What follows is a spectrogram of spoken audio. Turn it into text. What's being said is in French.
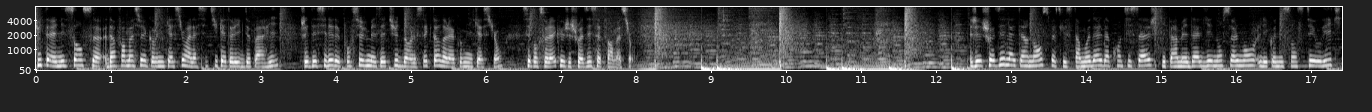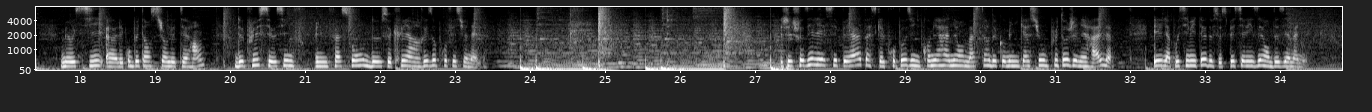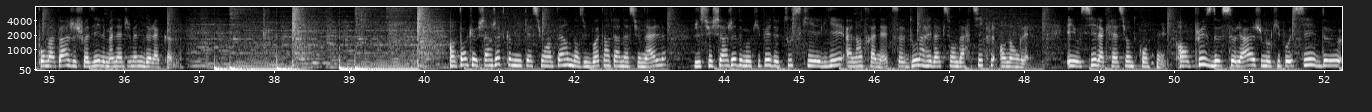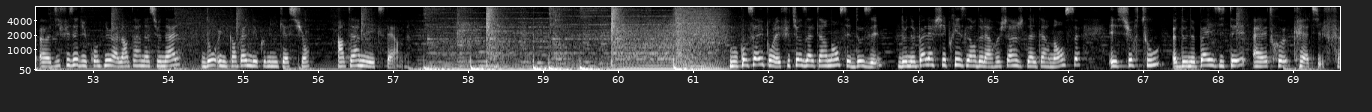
Suite à une licence d'information et communication à l'Institut catholique de Paris, j'ai décidé de poursuivre mes études dans le secteur de la communication. C'est pour cela que j'ai choisi cette formation. J'ai choisi l'alternance parce que c'est un modèle d'apprentissage qui permet d'allier non seulement les connaissances théoriques, mais aussi euh, les compétences sur le terrain. De plus, c'est aussi une façon de se créer un réseau professionnel. J'ai choisi l'ISCPA parce qu'elle propose une première année en master de communication plutôt générale et la possibilité de se spécialiser en deuxième année. Pour ma part, j'ai choisi le management de la com. En tant que chargée de communication interne dans une boîte internationale, je suis chargée de m'occuper de tout ce qui est lié à l'intranet, dont la rédaction d'articles en anglais et aussi la création de contenu. En plus de cela, je m'occupe aussi de euh, diffuser du contenu à l'international, dont une campagne de communication interne et externe. Mon conseil pour les futurs alternants, c'est d'oser, de ne pas lâcher prise lors de la recherche d'alternance et surtout de ne pas hésiter à être créatif.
